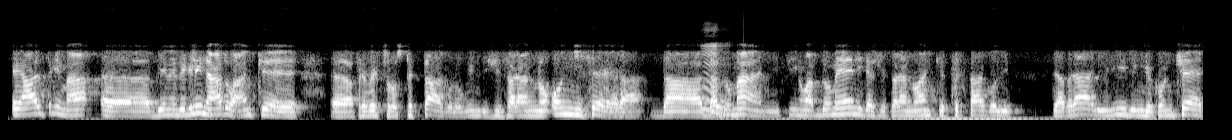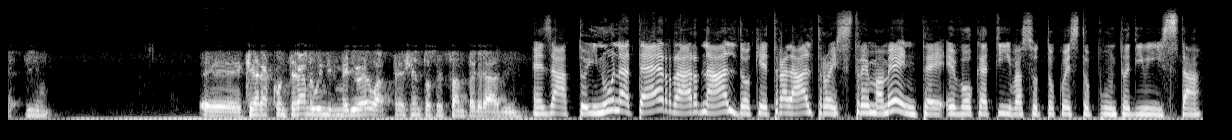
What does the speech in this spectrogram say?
e altri, ma eh, viene declinato anche eh, attraverso lo spettacolo, quindi ci saranno ogni sera da, mm. da domani fino a domenica ci saranno anche spettacoli teatrali, reading, concerti eh, che racconteranno quindi il Medioevo a 360 gradi. Esatto, in una terra, Arnaldo, che tra l'altro è estremamente evocativa sotto questo punto di vista.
